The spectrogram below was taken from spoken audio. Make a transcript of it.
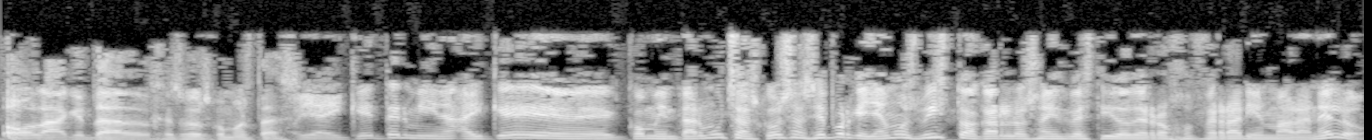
Hola, ¿qué tal, Jesús? ¿Cómo estás? Oye, hay que terminar, hay que comentar muchas cosas, ¿eh? Porque ya hemos visto a Carlos Sainz vestido de rojo Ferrari en Maranello.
